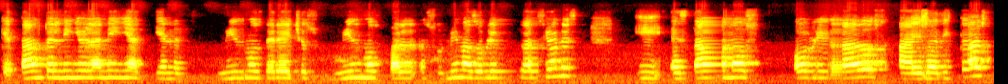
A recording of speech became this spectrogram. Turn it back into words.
que tanto el niño y la niña tienen los mismos derechos, sus, mismos, sus mismas obligaciones y estamos obligados a erradicar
